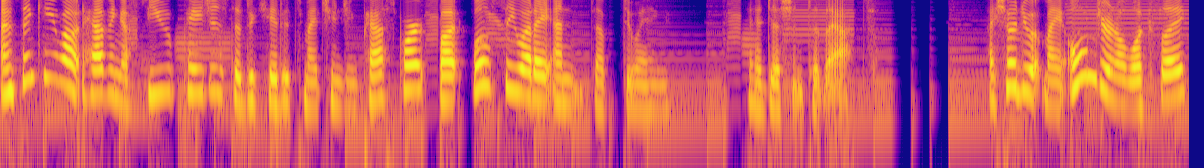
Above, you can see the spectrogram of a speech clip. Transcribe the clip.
I'm thinking about having a few pages dedicated to my changing passport, but we'll see what I end up doing in addition to that. I showed you what my own journal looks like,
